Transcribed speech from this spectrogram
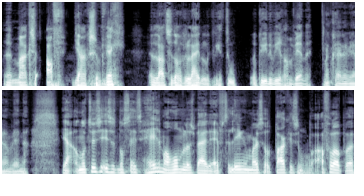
Eh, maak ze af, jaag ze weg en laat ze dan geleidelijk weer toe. Dan kun je er weer aan wennen. Dan kun je er weer aan wennen. Ja, ondertussen is het nog steeds helemaal hommeles bij de Efteling. Maar zo het park is de afgelopen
